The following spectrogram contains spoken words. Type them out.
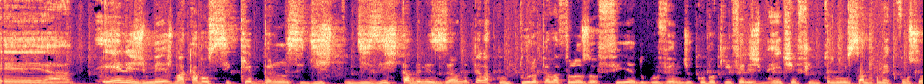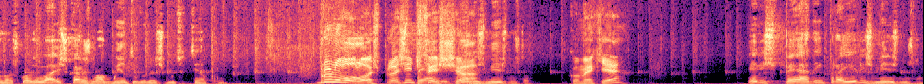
é, eles mesmos acabam se quebrando, se desestabilizando pela cultura, pela filosofia do governo de Cuba, que infelizmente, enfim, todo mundo sabe como é que funcionam as coisas lá e os caras não aguentam durante muito tempo. Bruno Voloz, pra gente Perdem fechar. Eles mesmos, né? Como é que é? Eles perdem para eles mesmos. Né?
